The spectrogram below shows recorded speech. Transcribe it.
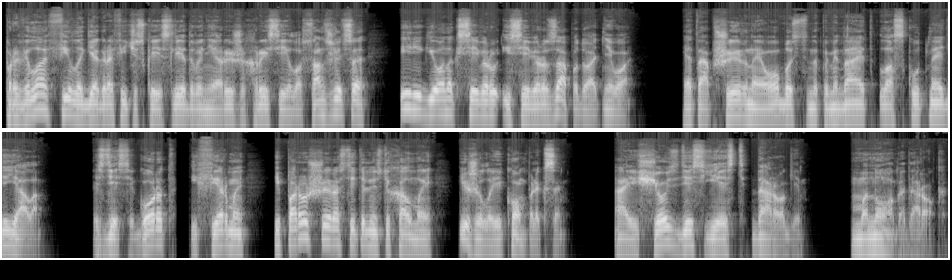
провела филогеографическое исследование рыжих рысей Лос-Анджелеса и региона к северу и северо-западу от него. Эта обширная область напоминает лоскутное одеяло. Здесь и город, и фермы, и поросшие растительностью холмы, и жилые комплексы. А еще здесь есть дороги. Много дорог.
